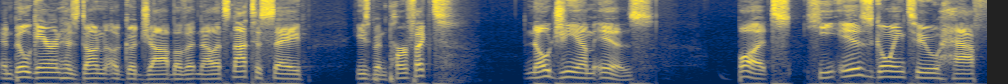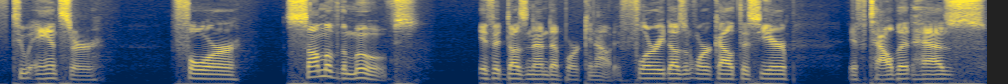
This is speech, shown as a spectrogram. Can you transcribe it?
and Bill Guerin has done a good job of it. Now that's not to say he's been perfect. No GM is, but he is going to have to answer for some of the moves if it doesn't end up working out. If Fleury doesn't work out this year, if Talbot has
